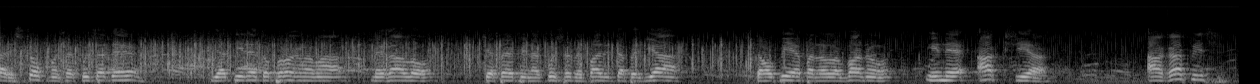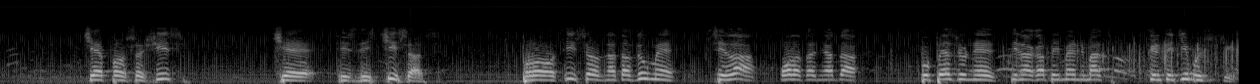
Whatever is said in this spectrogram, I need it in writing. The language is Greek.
ευχαριστώ που μας ακούσατε γιατί είναι το πρόγραμμα μεγάλο και πρέπει να ακούσουμε πάλι τα παιδιά τα οποία επαναλαμβάνω είναι άξια αγάπης και προσοχής και της δικής σας προωθήσεως να τα δούμε ψηλά όλα τα νιάτα που παίζουν την αγαπημένη μας κριτική μουσική.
